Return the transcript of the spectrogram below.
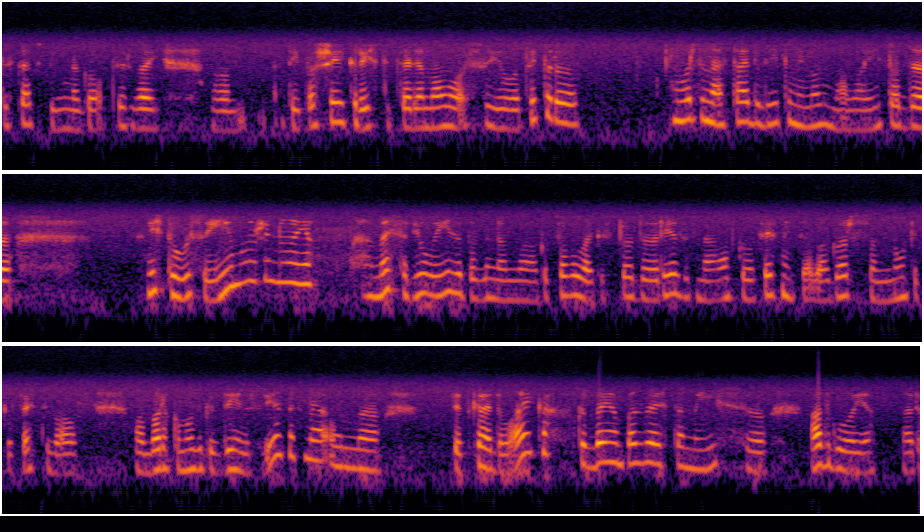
tas tāds pīna golds ir vai um, tīpaši kristi ceļa malos, jo citur orzinās tādu lītumi mazumā, tad uh, visu to visu iemāžināja. Mēs ar Jūlu iepazinām, kad savulaik es strādāju Riezaknē, Latgales iesnīcā vēl gars un notika festivāls baraka muzikas dienas Riezeknē, un pēc kāda laika, kad bijām pazīstami, viņš atgoja ar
